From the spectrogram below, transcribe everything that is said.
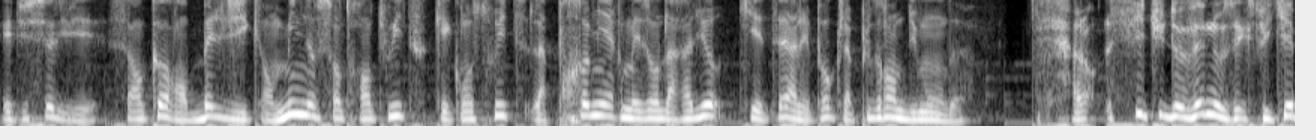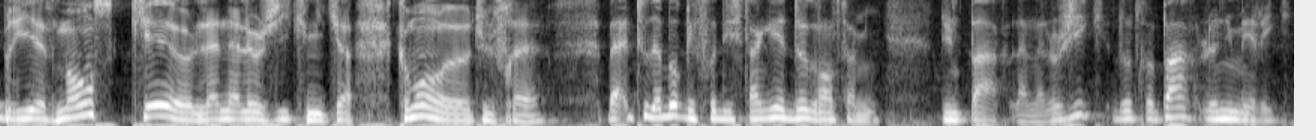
Et tu sais Olivier, c'est encore en Belgique, en 1938, qu'est construite la première maison de la radio, qui était à l'époque la plus grande du monde. Alors, si tu devais nous expliquer brièvement ce qu'est euh, l'analogique, Mika, comment euh, tu le ferais? Ben, tout d'abord, il faut distinguer deux grandes familles. D'une part, l'analogique, d'autre part, le numérique.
